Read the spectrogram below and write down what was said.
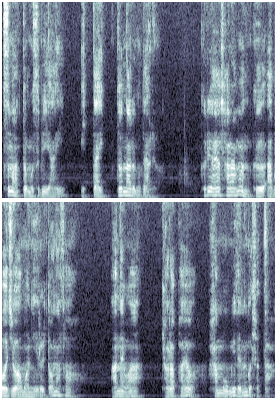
妻と結び合い一体となるのである. 그리하여 사람은 그 아버지와 어머니를 떠나서 아내와 결합하여 한 몸이 되는 것이었다.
